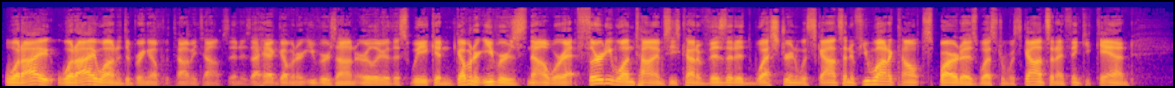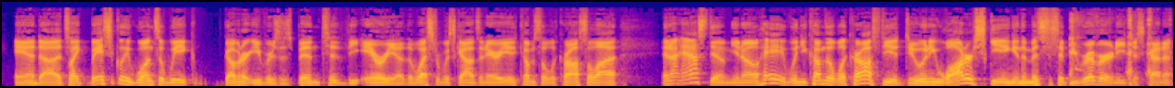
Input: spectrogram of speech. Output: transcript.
what I what I wanted to bring up with Tommy Thompson is I had Governor Evers on earlier this week, and Governor Evers now we're at 31 times he's kind of visited Western Wisconsin. If you want to count Sparta as Western Wisconsin, I think you can. And uh, it's like basically once a week, Governor Evers has been to the area, the Western Wisconsin area. He comes to La Crosse a lot. And I asked him, you know, hey, when you come to La Crosse, do you do any water skiing in the Mississippi River? And he just kind of,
